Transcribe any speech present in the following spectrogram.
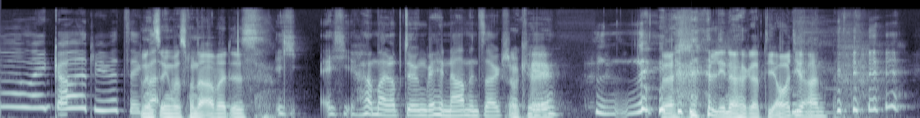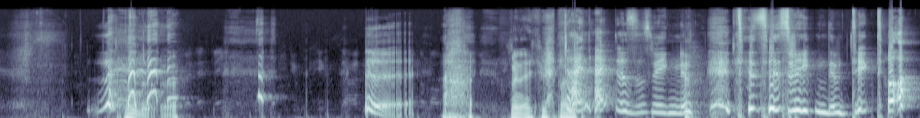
Oh mein Gott, wie witzig. Wenn es irgendwas von der Arbeit ist. Ich, ich hör mal, ob du irgendwelche Namen sagst. Okay. Okay. Lena hört gerade die Audio an. Bin echt gespannt. Nein, nein, das ist wegen dem, das ist wegen dem TikTok.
